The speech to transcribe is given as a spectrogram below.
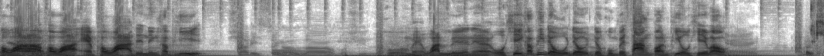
ผวาผวาแอบผวานิดนึงครับพี่โอ้โหแหมหวันเลยเนี่ยโอเคครับพี่เดี๋ยวเดี๋ยวเดี๋ยวผมไปสร้างก่อนพี่โอเคเปล่าโอเค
